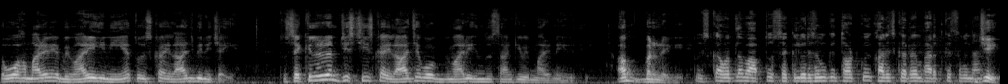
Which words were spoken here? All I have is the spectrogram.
तो वो हमारे में बीमारी ही नहीं है तो इसका इलाज भी नहीं चाहिए। तो सेक्युलरिज्म जिस चीज़ का इलाज है वो बीमारी हिंदुस्तान की बीमारी नहीं थी अब बन रही तो इसका मतलब आप तो सेक्युलरिज्म के थॉट को ही खारिज कर रहे हैं भारत के संविधान? जी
